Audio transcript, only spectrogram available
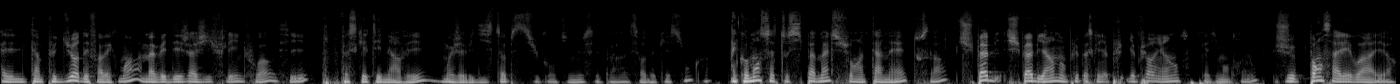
Elle était un peu dure des fois avec moi. Elle m'avait déjà giflé une fois aussi, parce qu'elle était énervée. Moi, j'avais dit stop, si tu continues, c'est pas hors de question. Quoi. Elle commence à être aussi pas mal sur Internet, tout ça. Je suis pas, je suis pas bien non plus, parce qu'il n'y a, plus- il y a plus rien quasiment entre nous. Je pense à aller voir ailleurs,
